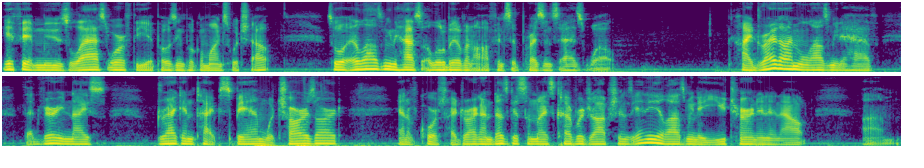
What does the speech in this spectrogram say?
if it moves last or if the opposing Pokemon switched out. So it allows me to have a little bit of an offensive presence as well. Hydreigon allows me to have that very nice Dragon type spam with Charizard, and of course, Hydreigon does get some nice coverage options, and he allows me to U-turn in and out. Um,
